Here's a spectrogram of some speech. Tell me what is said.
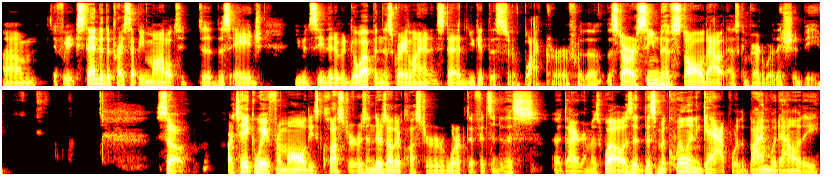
um, if we extended the Praesepe model to, to, this age, you would see that it would go up in this gray line. Instead, you get this sort of black curve where the, the stars seem to have stalled out as compared to where they should be. So our takeaway from all these clusters, and there's other cluster work that fits into this uh, diagram as well, is that this McQuillan gap or the bimodality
